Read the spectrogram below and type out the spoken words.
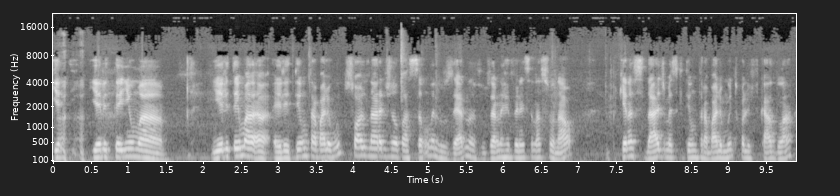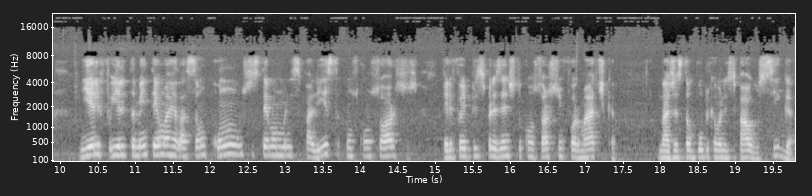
e, e, ele tem uma. E ele tem, uma, ele tem um trabalho muito sólido na área de inovação, né, Luzerna. Luzerna é referência nacional, pequena cidade, mas que tem um trabalho muito qualificado lá. E ele, e ele também tem uma relação com o sistema municipalista, com os consórcios. Ele foi vice-presidente do consórcio de informática na gestão pública municipal, o SIGA,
